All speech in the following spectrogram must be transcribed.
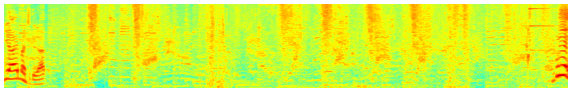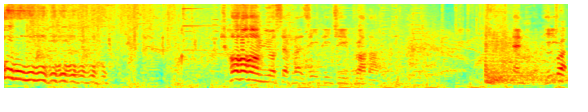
Yeah, I meant to do that. Calm yourself, that ZPG brother. Enderman, he. Bruh.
